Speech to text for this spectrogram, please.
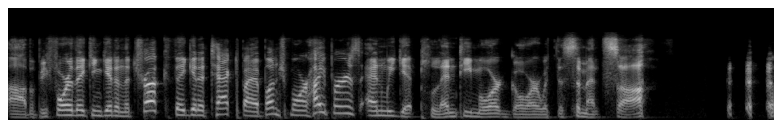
Uh, but before they can get in the truck, they get attacked by a bunch more hypers, and we get plenty more gore with the cement saw.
